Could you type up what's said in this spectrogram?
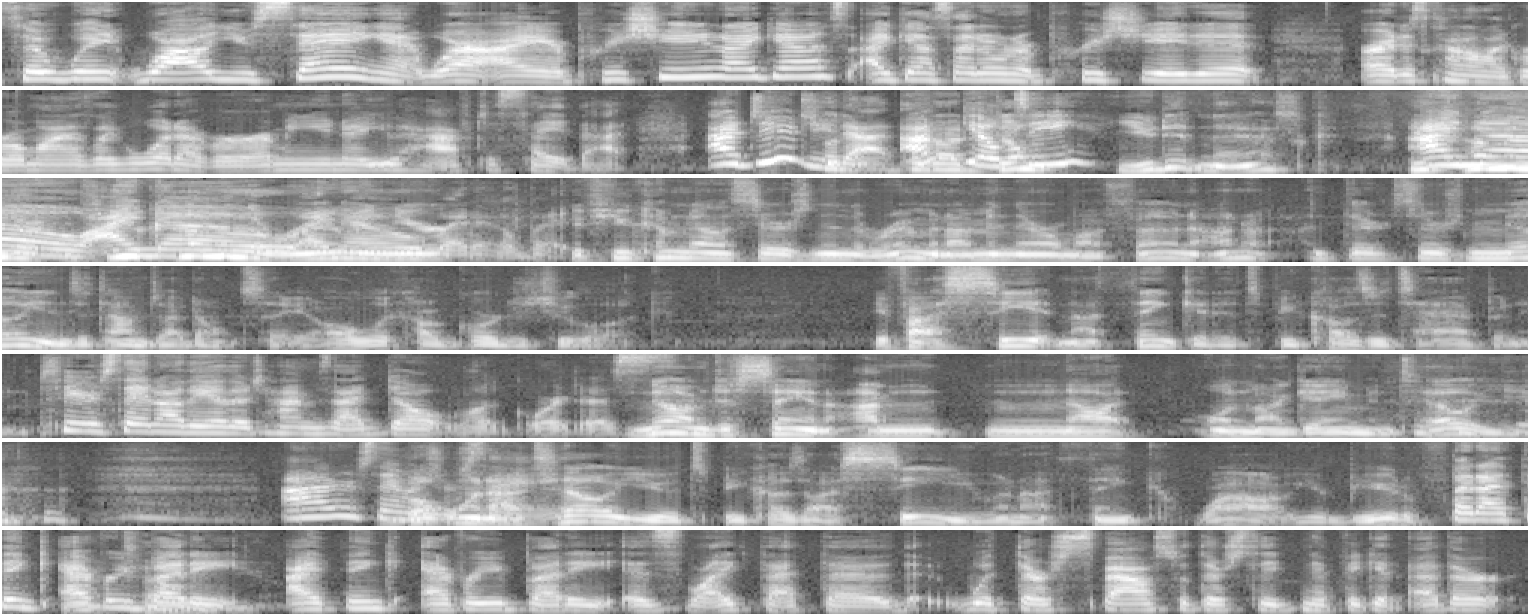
So when while you saying it, where I appreciate it, I guess I guess I don't appreciate it, or I just kind of like roll my eyes, like whatever. I mean, you know, you have to say that. I do do But- that. but I'm guilty. You didn't ask. You I in the- know, I know, I know, I know, but- if you come downstairs and in the room and I'm in there on my phone, I don't. There's there's millions of times I don't say, "Oh, look how gorgeous you look." If I see it and I think it, it's because it's happening. So you're saying all the other times I don't look gorgeous? No, I'm just saying I'm not on my game and tell you. I understand but what you're when saying. I tell you, it's because I see you and I think, "Wow, you're beautiful." But I think I'm everybody, you. I think everybody is like that though, that with their spouse, with their significant other,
